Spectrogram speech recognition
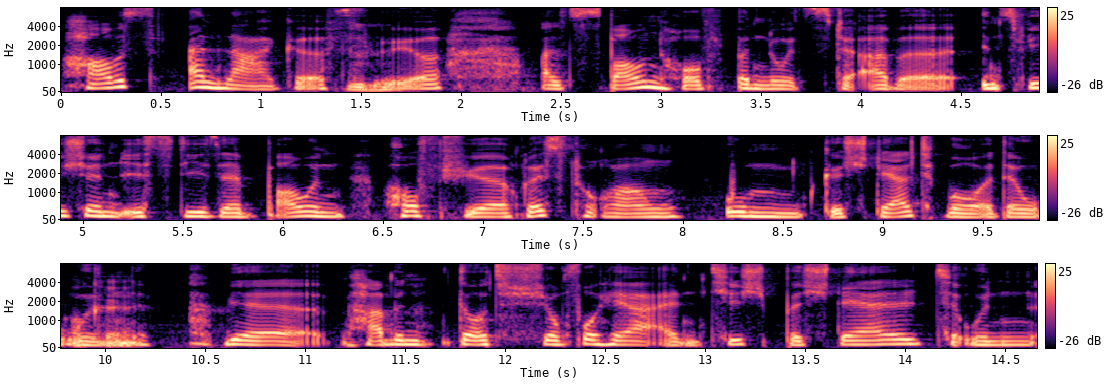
Hausanlage früher mhm. als Bauernhof benutzt, aber inzwischen ist dieser Bauernhof für Restaurant umgestellt worden okay. und wir haben dort schon vorher einen Tisch bestellt und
